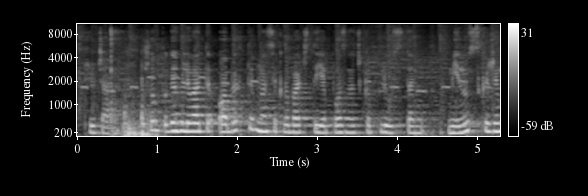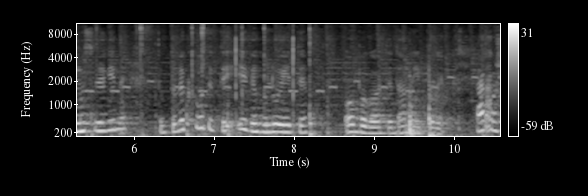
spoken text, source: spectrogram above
включаємо. Щоб регулювати оберти, в нас, як ви бачите, є позначка плюс та мінус, скажімо, своєрідний. Тобто ви крутите і регулюєте обороти даної пили. Також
